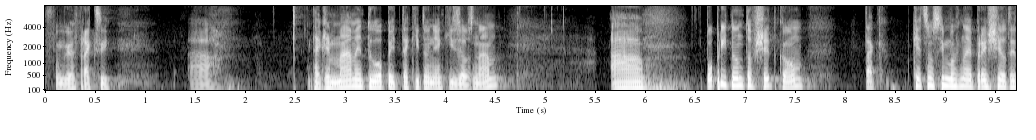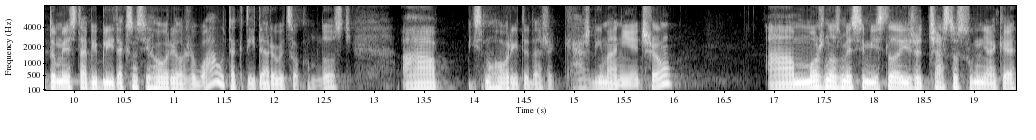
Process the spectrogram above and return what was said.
funguje v praxi. A, takže máme tu opäť takýto nejaký zoznam. A popri tomto všetkom, tak keď som si možno aj prešiel tieto miesta Biblii, tak som si hovoril, že wow, tak tých darov je celkom dosť. A písmo hovorí teda, že každý má niečo. A možno sme si mysleli, že často sú nejaké,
